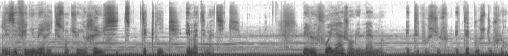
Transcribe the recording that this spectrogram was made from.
Les effets numériques sont une réussite technique et mathématique. Mais le voyage en lui-même est époustouflant,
